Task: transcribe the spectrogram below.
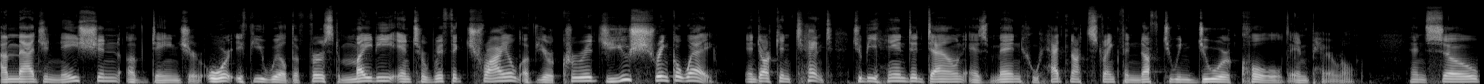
imagination of danger, or if you will, the first mighty and terrific trial of your courage, you shrink away and are content to be handed down as men who had not strength enough to endure cold and peril. And so,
